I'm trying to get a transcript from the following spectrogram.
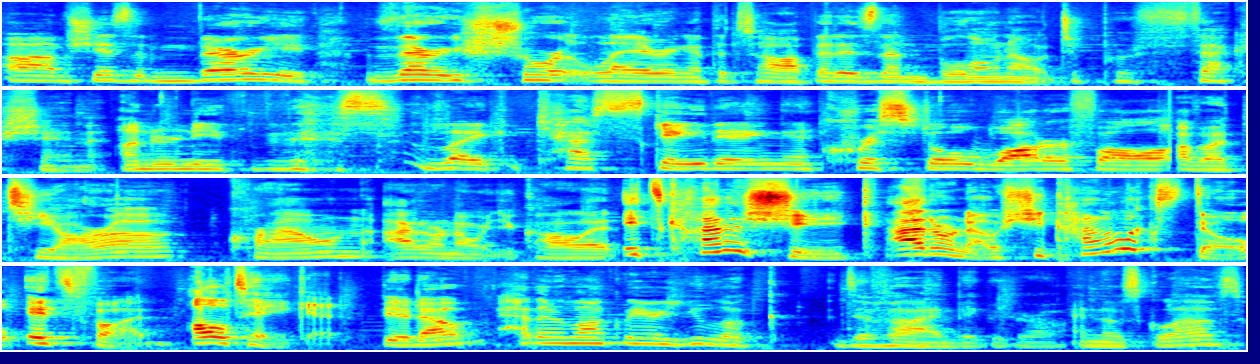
Um, she has a very, very short layering at the top that is then blown out to perfection underneath this like cascading crystal waterfall of a tiara crown. I don't know what you call it. It's kind of chic. I don't know. She kind of looks dope. It's fun. I'll take it, you know? Heather Locklear, you look divine, baby girl. And those gloves,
